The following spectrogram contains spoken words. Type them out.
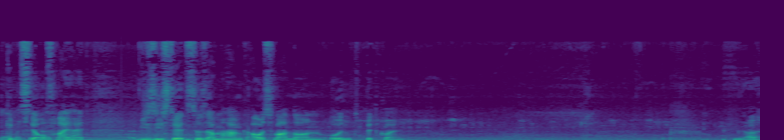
Ja, gibt es ja auch ja. Freiheit. Wie siehst du jetzt Zusammenhang Auswandern und Bitcoin? Ja, das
